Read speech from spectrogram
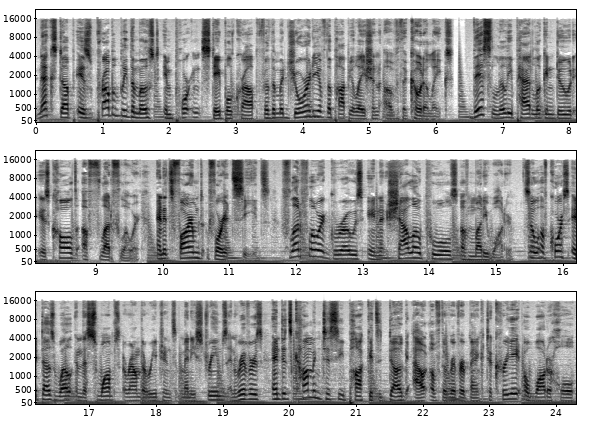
Next up is probably the most important staple crop for the majority of the population of the Kota Lakes. This lily pad looking dude is called a flood flower, and it's farmed for its seeds. Flood flower grows in shallow pools of muddy water, so of course it does well in the swamps around the region's many streams and rivers, and it's common to see pockets dug out of the riverbank to create a water hole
